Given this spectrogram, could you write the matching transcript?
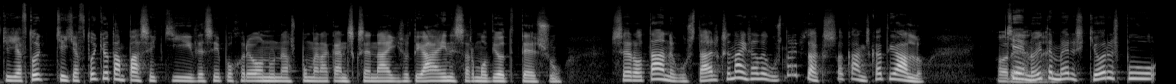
Και γι, αυτό, και γι' αυτό και όταν πας εκεί δεν σε υποχρεώνουν ας πούμε, να κάνεις ξενάγηση ότι α, είναι στις αρμοδιότητές σου. Σε ρωτάνε γουστάρεις, ξενάγεις, αν δεν γουστάρεις, εντάξει, θα κάνεις κάτι άλλο. Ωραία, και εννοείται ναι. μέρες, και ώρες που,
